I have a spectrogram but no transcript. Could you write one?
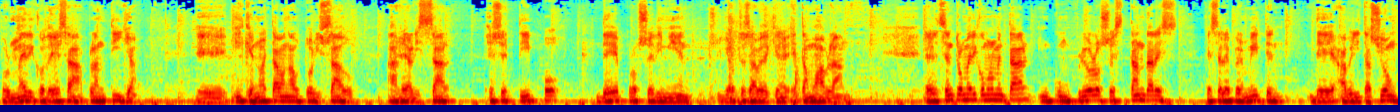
por médicos de esa plantilla eh, y que no estaban autorizados a realizar ese tipo de procedimientos. Y ya usted sabe de qué estamos hablando. El Centro Médico Monumental incumplió los estándares que se le permiten de habilitación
